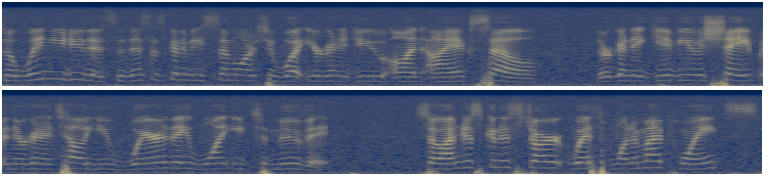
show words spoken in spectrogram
So when you do this, so this is going to be similar to what you're going to do on IXL. They're going to give you a shape and they're going to tell you where they want you to move it. So I'm just going to start with one of my points.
